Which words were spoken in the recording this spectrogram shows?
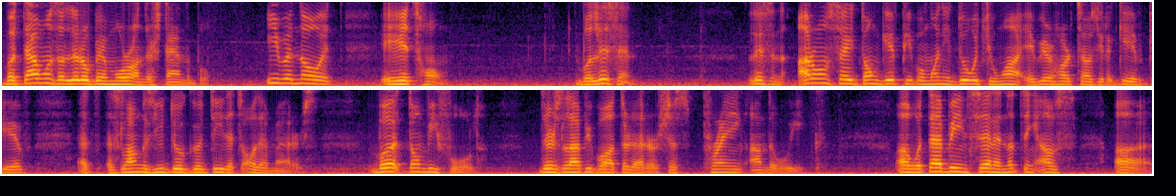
But that one's a little bit more understandable, even though it it hits home. But listen, listen, I don't say don't give people money. Do what you want. If your heart tells you to give, give. As, as long as you do a good deed, that's all that matters. But don't be fooled there's a lot of people out there that are just preying on the weak. Uh, with that being said, and nothing else, uh,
